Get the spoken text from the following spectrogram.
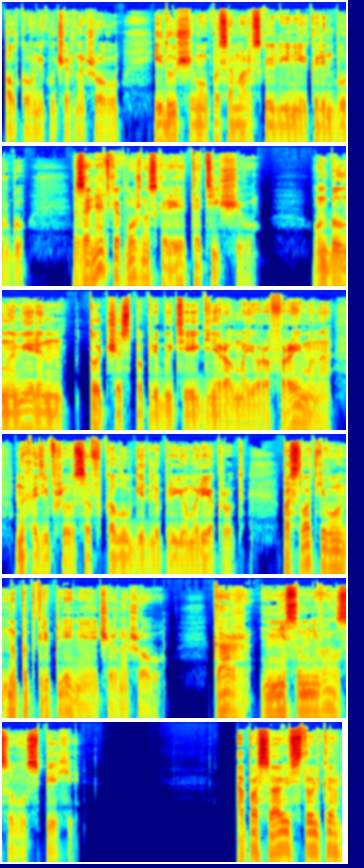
полковнику Чернышову, идущему по Самарской линии к Оренбургу, занять как можно скорее Татищеву. Он был намерен тотчас по прибытии генерал-майора Фреймана, находившегося в Калуге для приема рекрут, послать его на подкрепление Чернышову. Кар не сомневался в успехе. «Опасаюсь только»,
